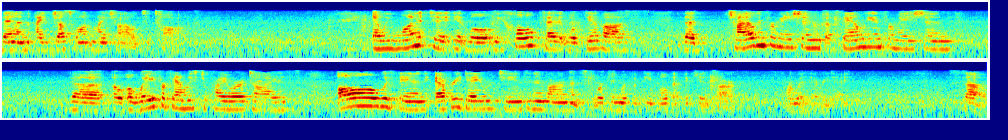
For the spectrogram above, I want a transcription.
than I just want my child to talk. And we want it to, it will, we hope that it will give us the child information, the family information, the, a, a way for families to prioritize, all within everyday routines and environments working with the people that the kids are, are with every day. So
